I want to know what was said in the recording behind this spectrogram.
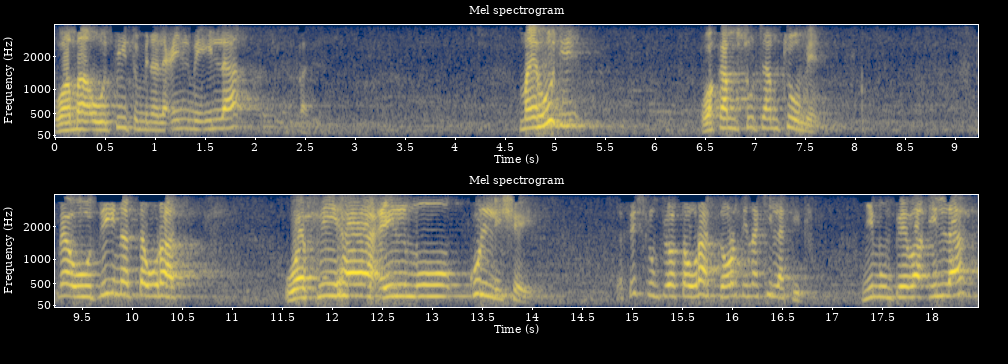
Wama utitu min alilmi illa Mayahudi wakamsuta mtume. Ma utina taurat. Wa fiha ilmu kulli shay. Sisi tumpewa taurat taurat ina kila kitu. Nyinyi mpewa illa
